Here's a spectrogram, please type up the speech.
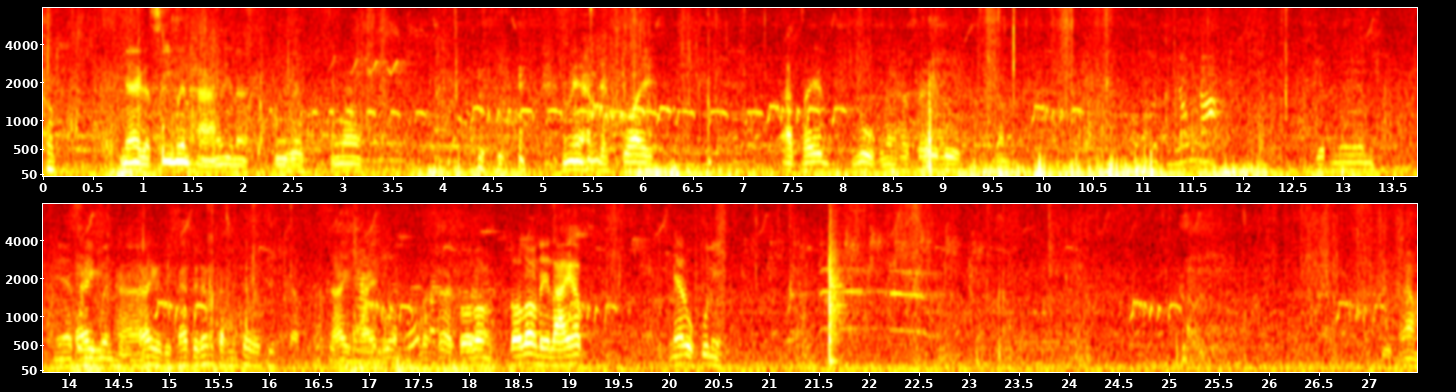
ครับแม่ก็สี่หมื่นหาดีนะดีเลยงอแม่มันอยากจอย อาศัยลูกนะครับอาศัยลูกเจ็ดหมื่นแม่สี่หมื่นหายก็สิขายไปนำกันเด้อสิขายขายร่วมราคาต่อร่องต่อร่องได้หลายครับ แม่ลูกคู่นี้ดูงาม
